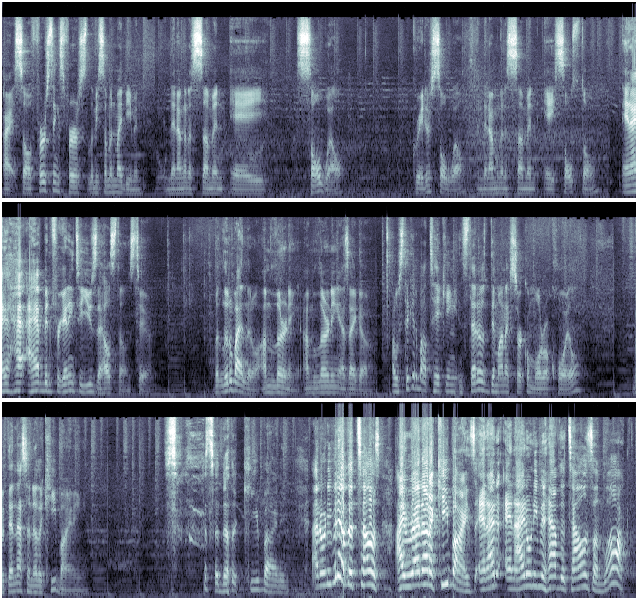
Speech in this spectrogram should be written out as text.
All right, so first things first, let me summon my demon, and then I'm gonna summon a Soul Well Greater Soul Well, and then I'm going to summon a Soul Stone. And I, ha I have been forgetting to use the Healthstones too. But little by little, I'm learning. I'm learning as I go. I was thinking about taking, instead of Demonic Circle, Mortal Coil. But then that's another key binding. that's another key binding. I don't even have the talents. I ran out of keybinds, and I, and I don't even have the talents unlocked.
